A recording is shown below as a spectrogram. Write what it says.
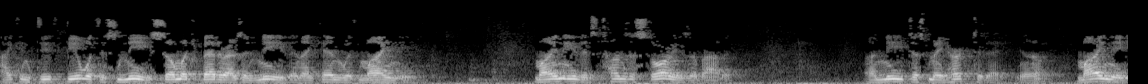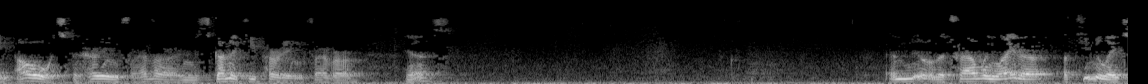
I can de- deal with this knee so much better as a knee than I can with my knee. My knee, there's tons of stories about it. A knee just may hurt today, you know. My knee, oh, it's been hurting forever and it's going to keep hurting forever. Yes? And, you know, the traveling lighter accumulates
